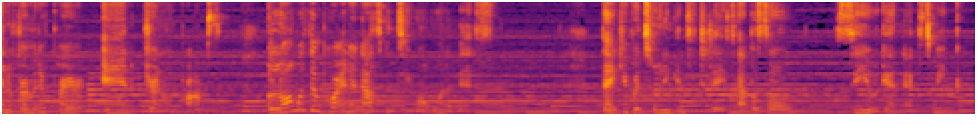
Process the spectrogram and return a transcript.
an affirmative prayer, and journaling prompts along with important announcements you won't want to miss. Thank you for tuning into today's episode. See you again next week.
